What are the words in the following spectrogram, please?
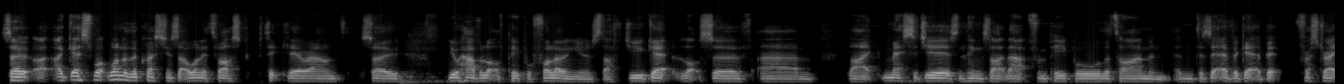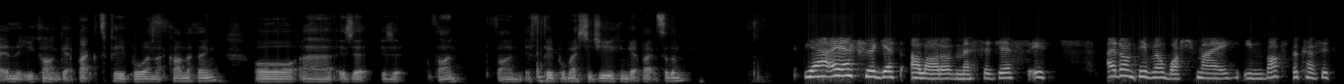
so I- i guess what one of the questions that i wanted to ask particularly around so you'll have a lot of people following you and stuff. Do you get lots of um like messages and things like that from people all the time? And and does it ever get a bit frustrating that you can't get back to people and that kind of thing or uh is it is it fine fine if people message you you can get back to them Yeah, I actually get a lot of messages. It's I don't even watch my inbox because it's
